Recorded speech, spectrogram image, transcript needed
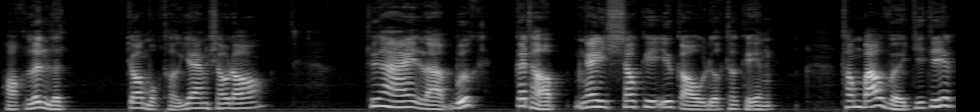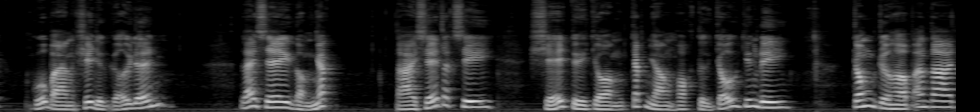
hoặc lên lịch cho một thời gian sau đó. Thứ hai là bước kết hợp ngay sau khi yêu cầu được thực hiện. Thông báo về chi tiết của bạn sẽ được gửi đến lái xe gần nhất. Tài xế taxi sẽ tùy chọn chấp nhận hoặc từ chối chuyến đi. Trong trường hợp anh ta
